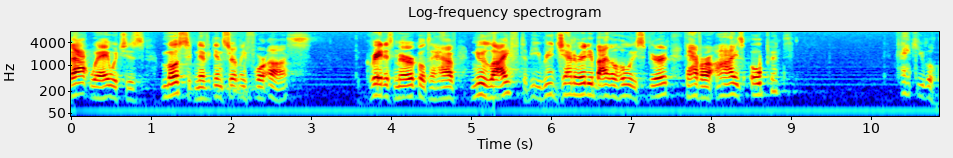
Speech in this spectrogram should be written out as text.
that way, which is most significant, certainly for us, greatest miracle to have new life, to be regenerated by the Holy Spirit, to have our eyes opened. Thank you, Lord.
